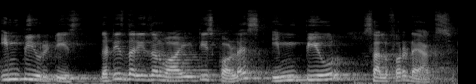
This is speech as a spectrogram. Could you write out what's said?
impurities. That is the reason why it is called as impure sulfur dioxide.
